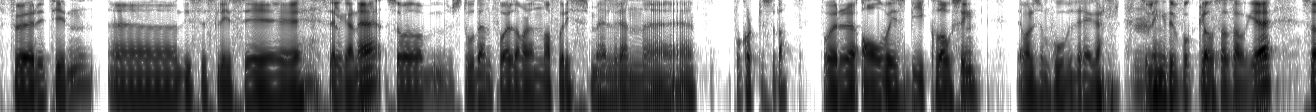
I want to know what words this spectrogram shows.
Før i tiden, eh, disse sleazy selgerne, så sto den for Da var det en aforisme eller en eh, forkortelse da, for 'always be closing'. Det var liksom hovedregelen. Så lenge du får closa salget, så,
